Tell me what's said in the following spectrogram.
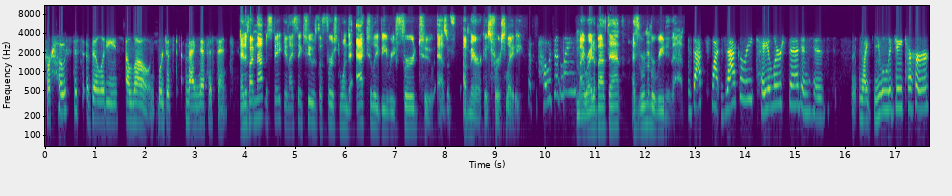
her hostess abilities alone were just magnificent. And if I'm not mistaken, I think she was the first one to actually be referred to as a, America's first lady. Supposedly, Am I right about that? I remember reading that. that's what Zachary Taylor said in his like eulogy to her.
